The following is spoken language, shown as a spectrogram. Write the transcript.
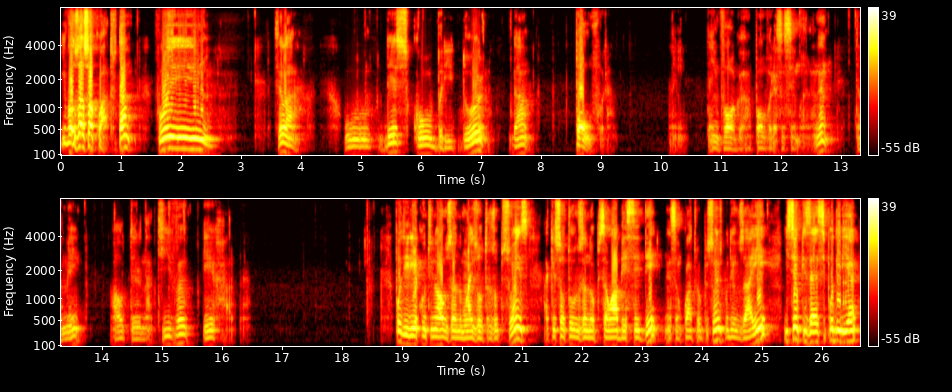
E vou usar só quatro, tá? Foi, sei lá, o descobridor da pólvora. Está em voga a pólvora essa semana, né? Também alternativa errada. Poderia continuar usando mais outras opções. Aqui só estou usando a opção A, B, C, D, né? são quatro opções, poderia usar E. E se eu quisesse, poderia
